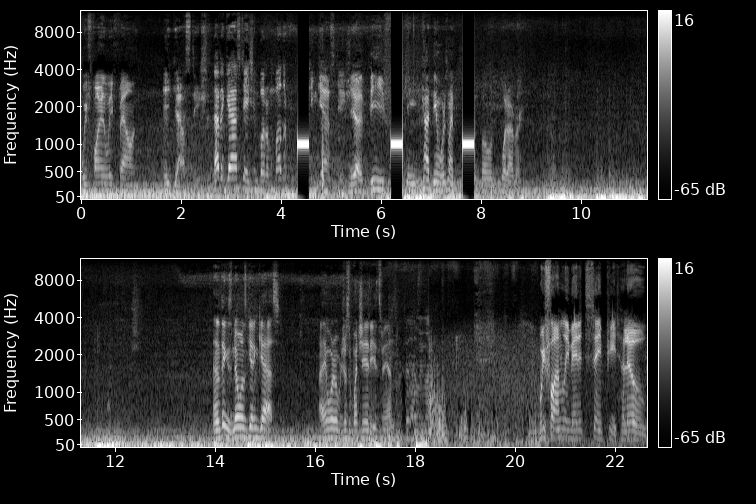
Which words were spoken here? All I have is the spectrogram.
We finally found a gas station. Not a gas station, but a motherfucking gas station. Yeah, the fucking goddamn. Where's my f***ing phone? Whatever. And the thing is, no one's getting gas. I think we're just a bunch of idiots, man. We finally made it to St. Pete. Hello.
